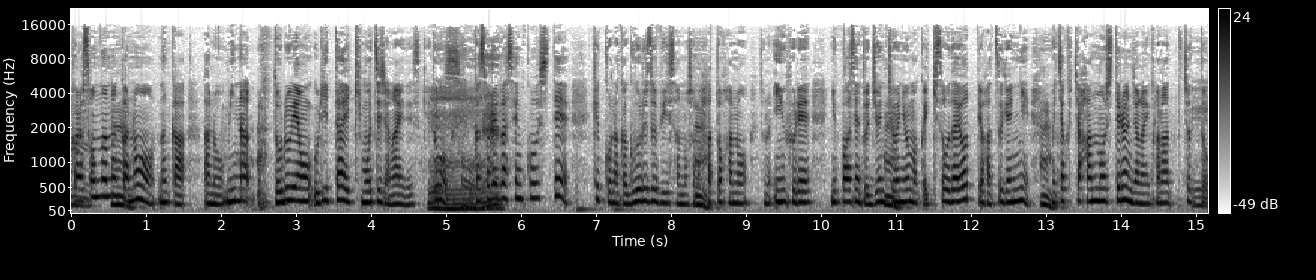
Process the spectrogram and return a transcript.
だからそんな中の、なんかあのみんなドル円を売りたい気持ちじゃないですけど、うん、それが先行して結構なんかグールズビーさんのそのハト派のそのインフレ2%順調にうまくいきそうだよっていう発言にめちゃくちゃ反応してるんじゃないかなってちょっと、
